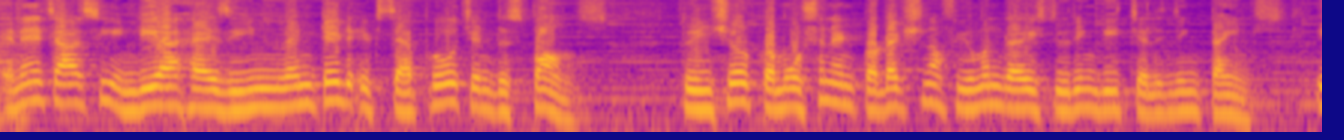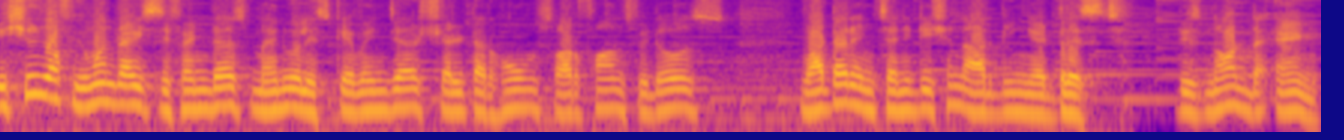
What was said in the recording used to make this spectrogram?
NHRC India has invented its approach and response to ensure promotion and protection of human rights during these challenging times. Issues of human rights defenders, manual scavengers, shelter homes, orphans, widows, water and sanitation are being addressed. It is not the end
